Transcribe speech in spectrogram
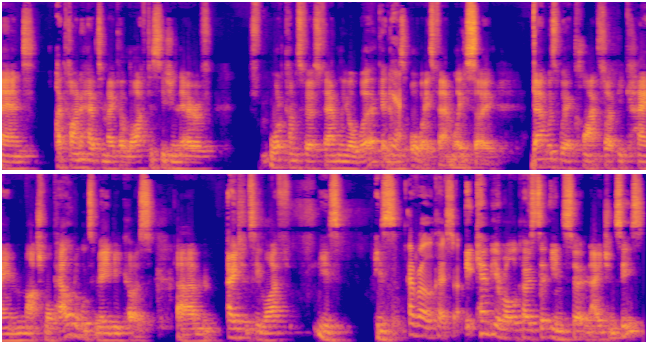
and I kind of had to make a life decision there of what comes first, family or work, and yeah. it was always family. So that was where client side became much more palatable to me because um, agency life is is a roller coaster. It can be a roller coaster in certain agencies,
